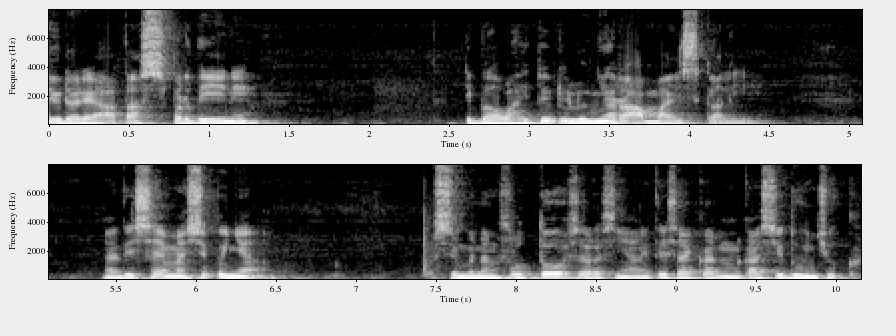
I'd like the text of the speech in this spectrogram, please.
View dari atas seperti ini. Di bawah itu dulunya ramai sekali. Nanti saya masih punya simpanan foto, seharusnya nanti saya akan kasih tunjuk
